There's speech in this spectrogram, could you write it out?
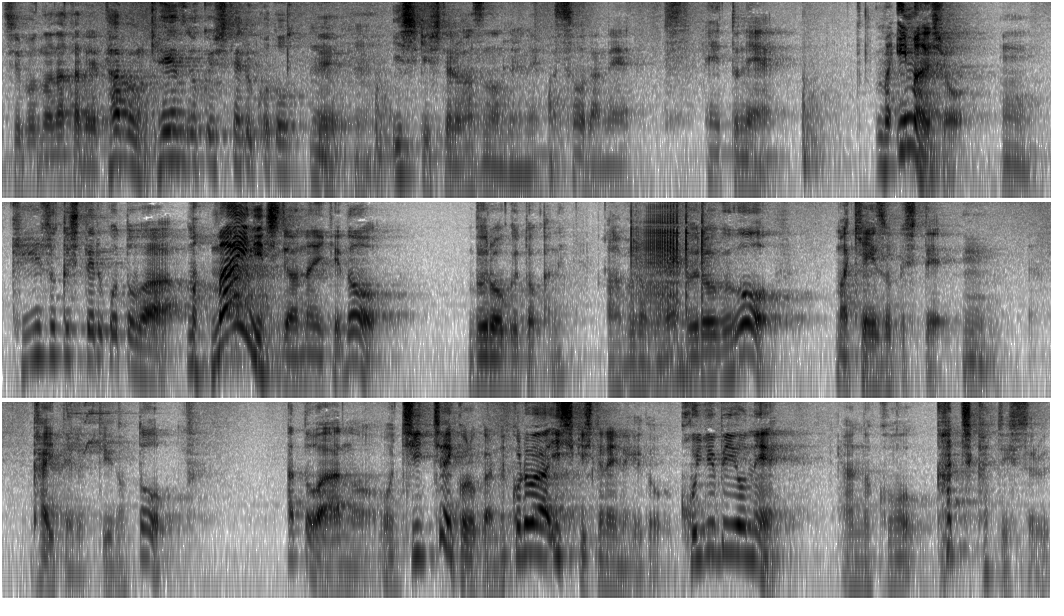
自分の中で。多分継続してることって意識してるはずなんだよね。そうだね。えーっとね、まあ、今でしょ？うん継続してることは、まあ、毎日ではないけどブログとかね。あブログね。ブログを、まあ、継続してうん。書いてるっていうのとあとはあのちっちゃい頃からねこれは意識してないんだけど小指をねあのこうカチカチする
